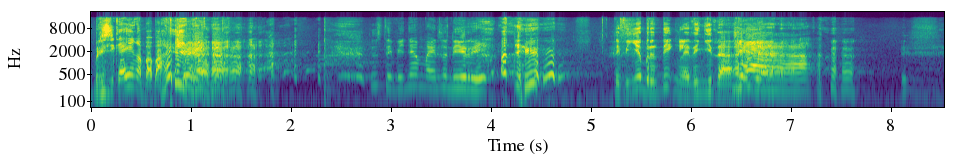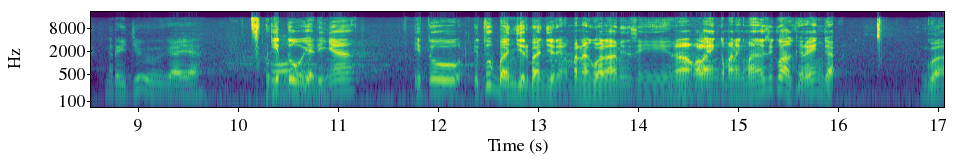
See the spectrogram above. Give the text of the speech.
Berisik aja nggak apa-apa. Terus TV-nya main sendiri. TV-nya berhenti ngeliatin kita. ya. Ngeri juga ya. Gitu Oh. jadinya itu itu banjir-banjir yang pernah gue alamin sih. Hmm. Nah kalau yang ke mana-kemana sih gue akhirnya nggak gue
